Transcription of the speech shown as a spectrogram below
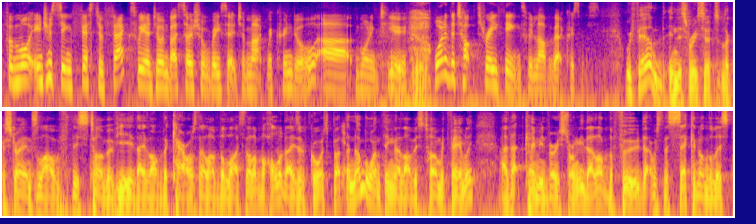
For more interesting festive facts, we are joined by social researcher Mark McCrindle. Uh, morning to you. What are the top three things we love about Christmas? We found in this research, look, Australians love this time of year. They love the carols, they love the lights, they love the holidays, of course. But yep. the number one thing they love is time with family. Uh, that came in very strongly. They love the food. That was the second on the list.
